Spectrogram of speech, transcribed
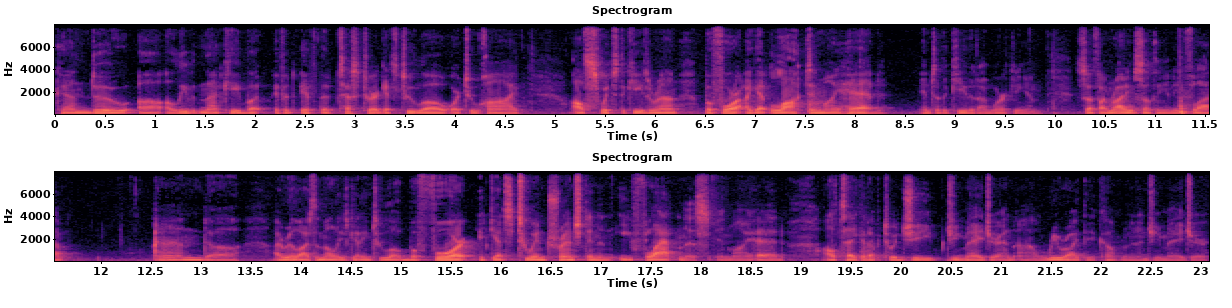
can do, uh, I'll leave it in that key. But if it, if the tessitura gets too low or too high, I'll switch the keys around before I get locked in my head into the key that I'm working in. So if I'm writing something in E flat and uh, I realize the melody's getting too low, before it gets too entrenched in an E flatness in my head, I'll take it up to a G, G major and I'll rewrite the accompaniment in G major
